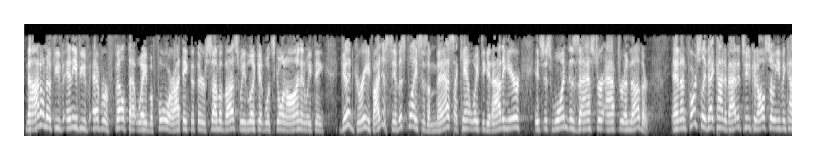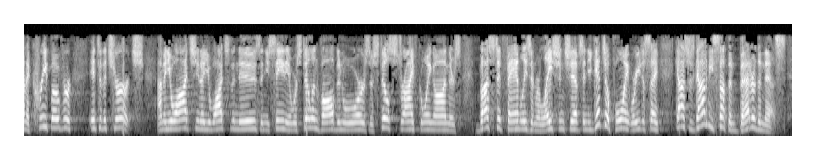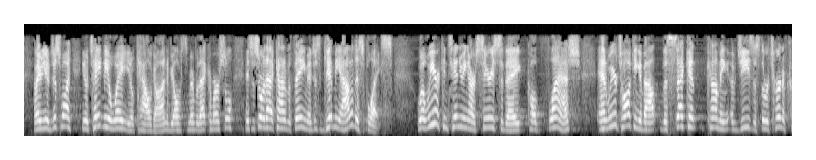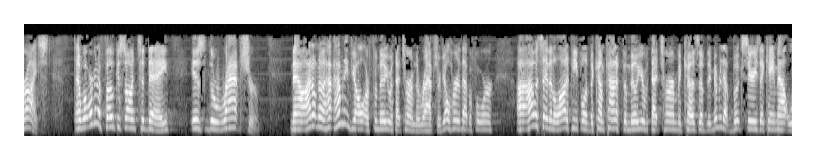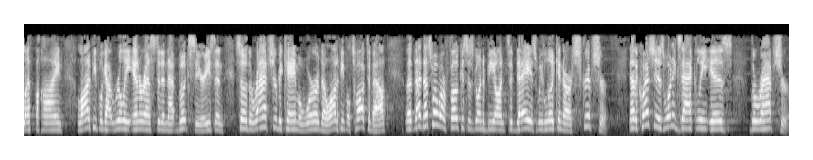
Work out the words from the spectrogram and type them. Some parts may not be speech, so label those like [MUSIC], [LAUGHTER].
Now, I don't know if you've, any of you have ever felt that way before. I think that there's some of us, we look at what's going on and we think, good grief, I just see this place is a mess. I can't wait to get out of here. It's just one disaster after another. And unfortunately, that kind of attitude can also even kind of creep over into the church. I mean, you watch, you know, you watch the news and you see, you know, we're still involved in wars. There's still strife going on. There's busted families and relationships. And you get to a point where you just say, gosh, there's got to be something better than this. I mean, you know, just why, you know, take me away, you know, Calgon. If y'all remember that commercial, it's just sort of that kind of a thing, man. Just get me out of this place. Well, we are continuing our series today called Flash, and we are talking about the second coming of Jesus, the return of Christ. And what we're going to focus on today is the rapture. Now, I don't know, how, how, many of y'all are familiar with that term, the rapture? Have y'all heard of that before? Uh, I would say that a lot of people have become kind of familiar with that term because of the, remember that book series that came out, Left Behind? A lot of people got really interested in that book series, and so the rapture became a word that a lot of people talked about. That, that, that's what our focus is going to be on today as we look into our scripture. Now, the question is, what exactly is the rapture?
